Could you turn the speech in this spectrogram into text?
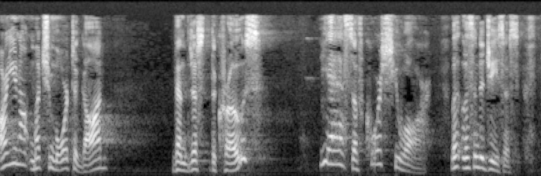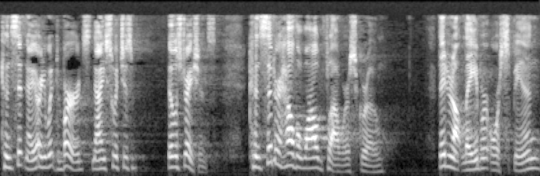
Are you not much more to God than just the crows? Yes, of course you are. L- listen to Jesus. Consider, now, he already went to birds. Now he switches illustrations. Consider how the wildflowers grow. They do not labor or spin.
